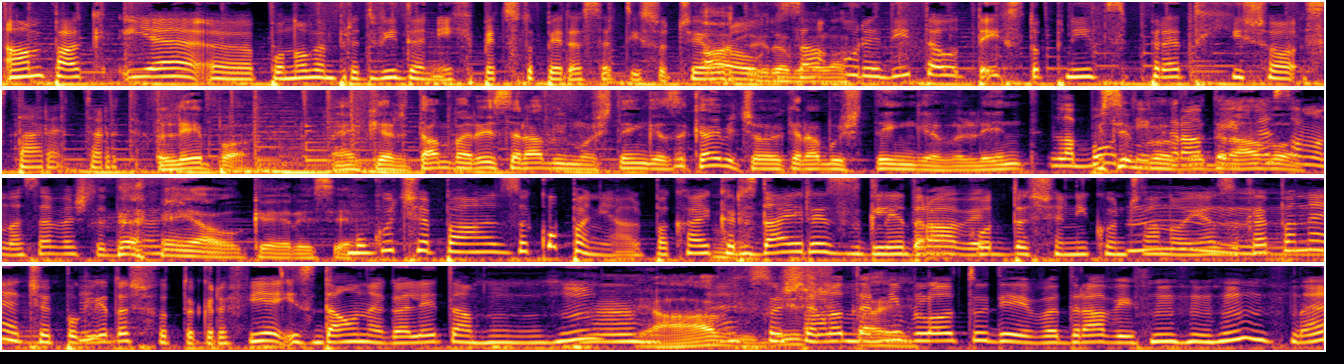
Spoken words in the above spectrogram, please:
Ampak je uh, po novem predvidenih 550 tisoč A, evrov bo za ureditev teh stopnic pred hišo Stare Trte. Lepo, ne, ker tam pa res rabimo štenge. Zakaj bi človek rabil štenge v Lent? Laboti, hrabi, kaj Dravo. samo na sebe študiraš. ja, ok, res je. Mogoče pa za kopanje ali pa kaj, ker zdaj res zgleda, Zdravi. kot da še ni končano. Ja, zakaj pa ne, če pogledaš fotografije iz davnega leta? Hm, hm, Ja, Ne, vidiš, Ko še noter kaj. ni bilo tudi v Dravi. hm, hm, hm, ne?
